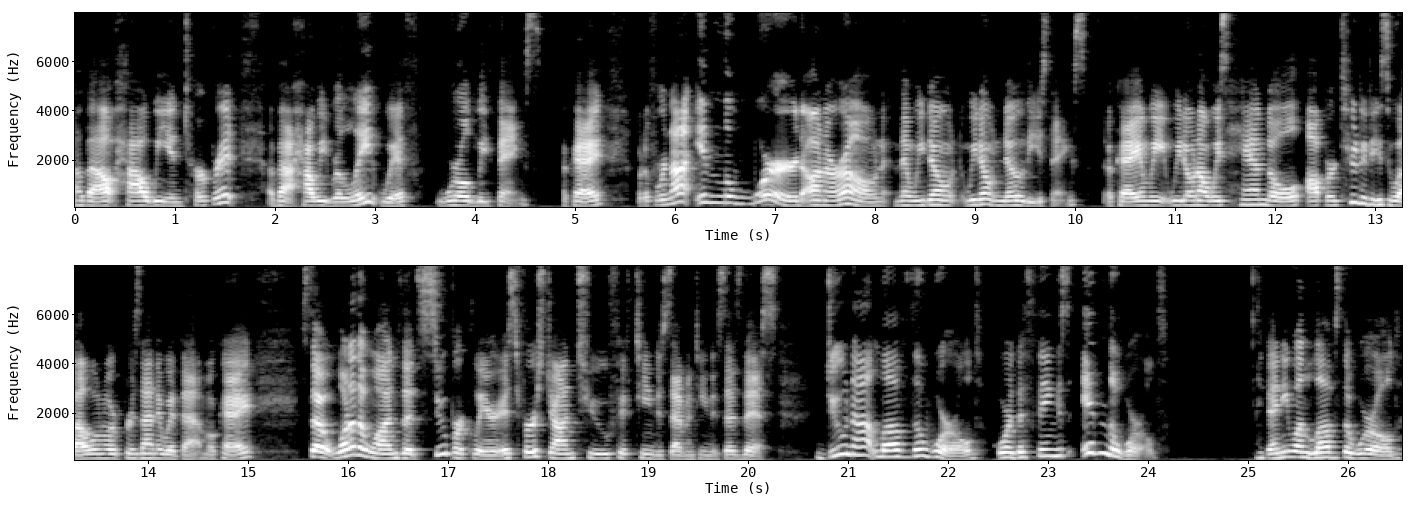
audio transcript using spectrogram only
about how we interpret, about how we relate with worldly things okay? But if we're not in the word on our own then we don't we don't know these things okay? And we we don't always handle opportunities well when we're presented with them okay? So one of the ones that's super clear is First john 2 15 to 17 it says this do not love the world or the things in the world. If anyone loves the world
